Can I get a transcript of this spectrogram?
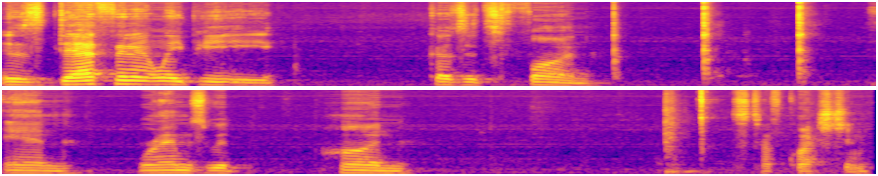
is definitely PE because it's fun and rhymes with hun. It's a tough question.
